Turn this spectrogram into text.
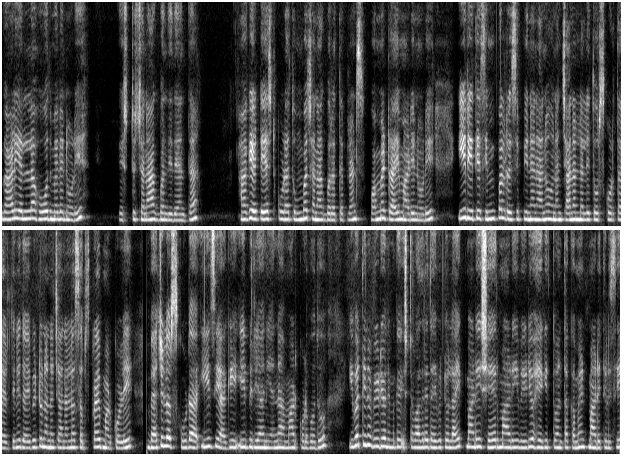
ಗಾಳಿಯೆಲ್ಲ ಹೋದ ಮೇಲೆ ನೋಡಿ ಎಷ್ಟು ಚೆನ್ನಾಗಿ ಬಂದಿದೆ ಅಂತ. ಹಾಗೆ ಟೇಸ್ಟ್ ಕೂಡ ತುಂಬ ಚೆನ್ನಾಗಿ ಬರುತ್ತೆ ಫ್ರೆಂಡ್ಸ್. ಒಮ್ಮೆ ಟ್ರೈ ಮಾಡಿ ನೋಡಿ. ಈ ರೀತಿ ಸಿಂಪಲ್ ರೆಸಿಪಿನ ನಾನು ನನ್ನ ಚಾನಲ್ನಲ್ಲಿ ತೋರಿಸ್ಕೊಡ್ತಾ ಇರ್ತೀನಿ. ದಯವಿಟ್ಟು ನನ್ನ ಚಾನಲ್ನ ಸಬ್ಸ್ಕ್ರೈಬ್ ಮಾಡ್ಕೊಳ್ಳಿ. ಬ್ಯಾಚುಲರ್ಸ್ ಕೂಡ ಈಸಿಯಾಗಿ ಈ ಬಿರಿಯಾನಿಯನ್ನು ಮಾಡ್ಕೊಳ್ಬೋದು. ಇವತ್ತಿನ ವಿಡಿಯೋ ನಿಮಗೆ ಇಷ್ಟವಾದರೆ ದಯವಿಟ್ಟು ಲೈಕ್ ಮಾಡಿ, ಶೇರ್ ಮಾಡಿ, ವಿಡಿಯೋ ಹೇಗಿತ್ತು ಅಂತ ಕಮೆಂಟ್ ಮಾಡಿ ತಿಳಿಸಿ.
